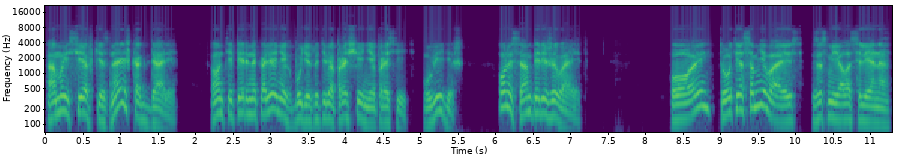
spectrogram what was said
А мы Севке знаешь, как дали? Он теперь на коленях будет у тебя прощения просить, увидишь? Он и сам переживает. — Ой, тут я сомневаюсь, — засмеялась Лена.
